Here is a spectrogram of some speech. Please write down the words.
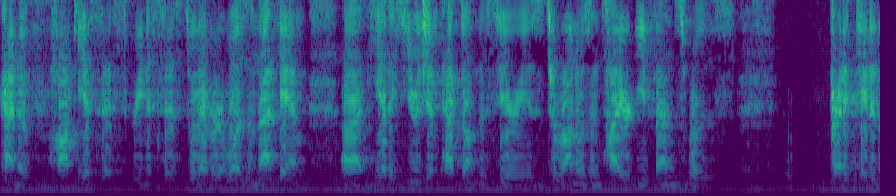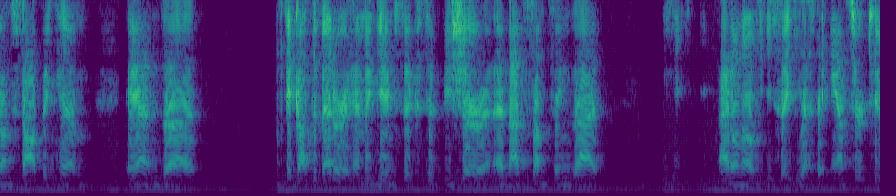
kind of hockey assist, screen assist, whatever it was in that game. Uh, he had a huge impact on the series. Toronto's entire defense was predicated on stopping him. And uh, it got the better of him in game six, to be sure. And, and that's something that he, I don't know if you say he has to answer to,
